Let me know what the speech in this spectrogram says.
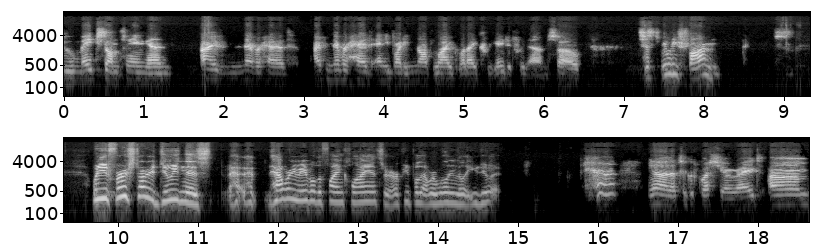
to make something. And I've never had, I've never had anybody not like what I created for them. So it's just really fun. When you first started doing this, h- h- how were you able to find clients or, or people that were willing to let you do it? yeah, that's a good question, right? Um,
